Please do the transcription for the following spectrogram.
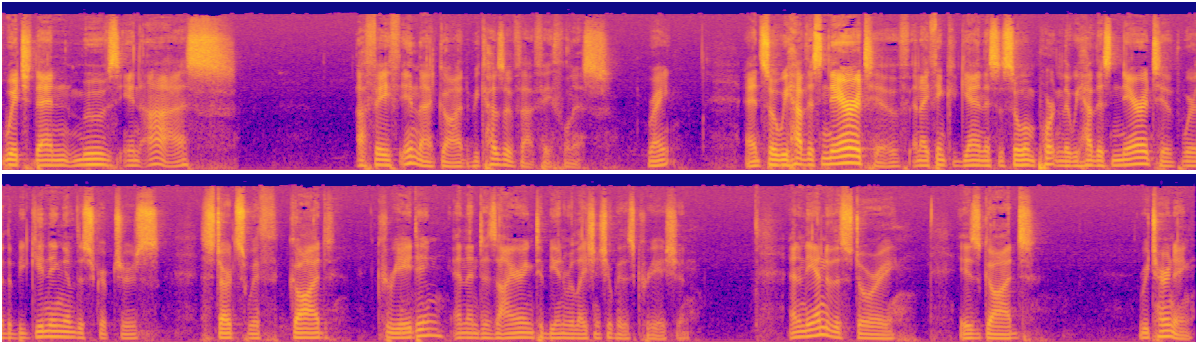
which then moves in us a faith in that God because of that faithfulness, right? And so we have this narrative, and I think, again, this is so important that we have this narrative where the beginning of the scriptures starts with God creating and then desiring to be in relationship with his creation. And in the end of the story is God returning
